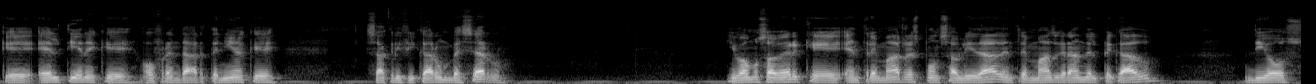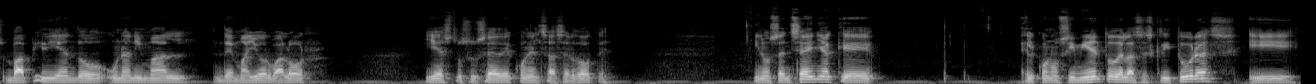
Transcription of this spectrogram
que él tiene que ofrendar, tenía que sacrificar un becerro y vamos a ver que entre más responsabilidad, entre más grande el pecado, Dios va pidiendo un animal de mayor valor. Y esto sucede con el sacerdote. Y nos enseña que el conocimiento de las escrituras y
